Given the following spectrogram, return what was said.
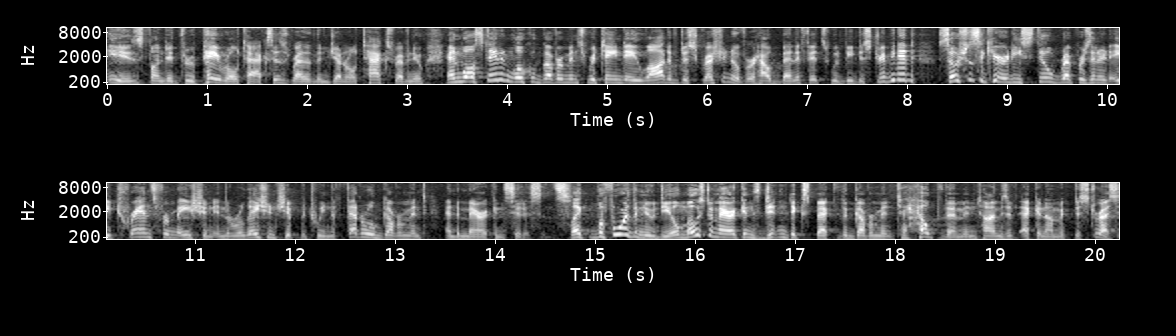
is funded through payroll taxes rather than general tax revenue, and while state and local governments retained a lot of discretion over how benefits would be distributed, Social Security still represented a transformation in the relationship between the federal government and American citizens. Like before the New Deal, most Americans didn't expect the government to help them in times of economic distress.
